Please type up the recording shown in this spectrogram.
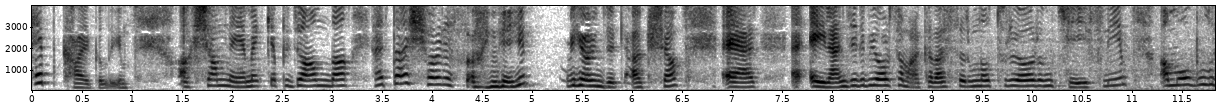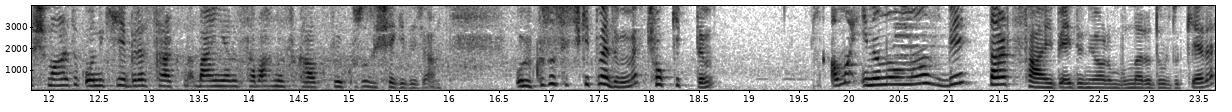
hep kaygılıyım. Akşam ne yemek yapacağımdan hatta şöyle söyleyeyim bir önceki akşam eğer e, eğlenceli bir ortam arkadaşlarımla oturuyorum, keyifliyim ama o buluşma artık 12'ye 1'e sarktığında ben yarın sabah nasıl kalkıp uykusuz işe gideceğim. Uykusuz hiç gitmedim mi? Çok gittim. Ama inanılmaz bir dert sahibi ediniyorum bunları durduk yere.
